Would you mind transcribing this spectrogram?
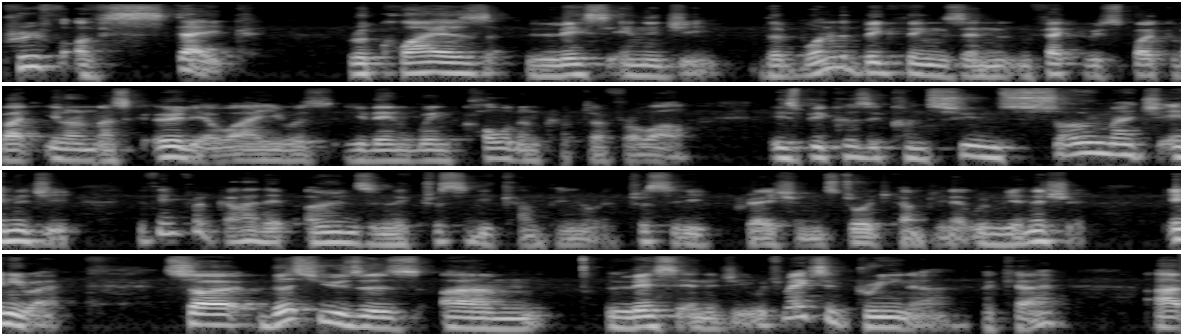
proof of stake requires less energy. The one of the big things, and in fact, we spoke about Elon Musk earlier, why he was he then went cold on crypto for a while, is because it consumes so much energy. You think for a guy that owns an electricity company or electricity creation and storage company, that wouldn't be an issue. Anyway, so this uses um, less energy, which makes it greener, okay? Uh,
